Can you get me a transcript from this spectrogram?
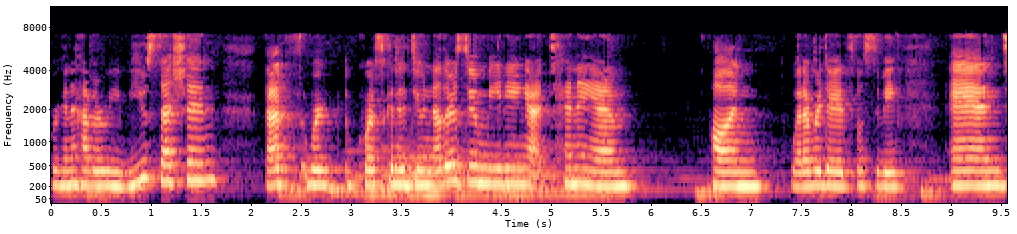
We're going to have a review session. That's We're, of course, going to do another Zoom meeting at 10 a.m. on whatever day it's supposed to be. And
